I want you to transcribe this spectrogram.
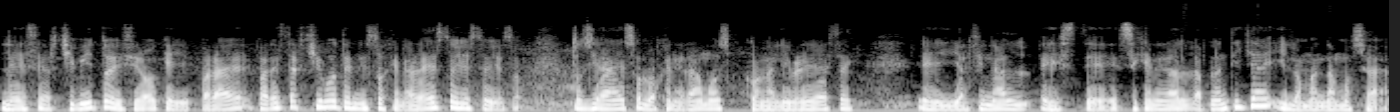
leer ese archivito y decir, ok, para, para este archivo necesito generar esto y esto y eso. Entonces ya eso lo generamos con la librería SEC eh, y al final este, se genera la plantilla y lo mandamos a,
